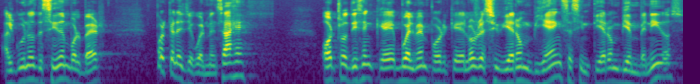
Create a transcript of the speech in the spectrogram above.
algunos deciden volver porque les llegó el mensaje, otros dicen que vuelven porque los recibieron bien, se sintieron bienvenidos,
